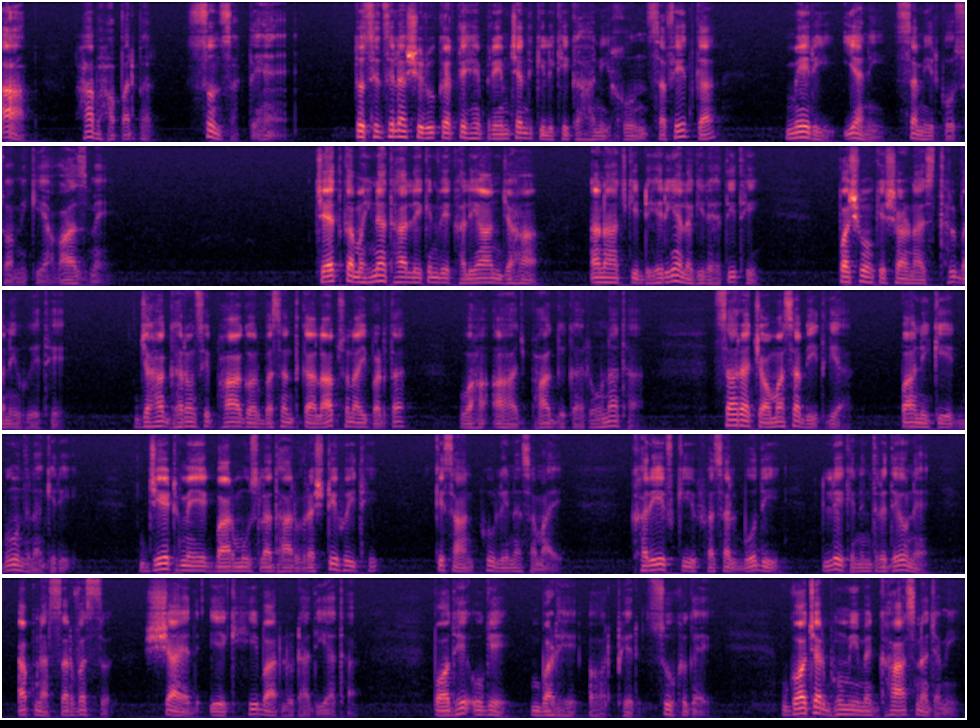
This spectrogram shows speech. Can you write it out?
आप हब हॉपर पर सुन सकते हैं। तो सिलसिला शुरू करते हैं प्रेमचंद की लिखी कहानी खून सफ़ेद का, मेरी यानी समीर गोस्वामी की आवाज़ में। चैत का महीना था, लेकिन वे खलियान जहाँ अनाज की ढेरियाँ लगी रहती थी, पशुओं के शरणा स्थल बने हुए थे। जहाँ घरों से भाग और बसंत का लाभ सुनाई पड़ता, वहाँ आज भाग्य का रोना था। सारा चौमासा बीत गया। पानी की एक बूंद न गिरी। जेठ में एक बार मूसलाधार वृष्टि हुई थी। किसान फूले न समाये। खरीफ की फ़सल बोदी, लेकिन इंद्रदेव ने अपना सर्वस्व शायद एक ही बार लुटा दिया था। पौधे उगे, बढ़े और फिर सूख गए। गौचर भूमि में घास न जमी।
